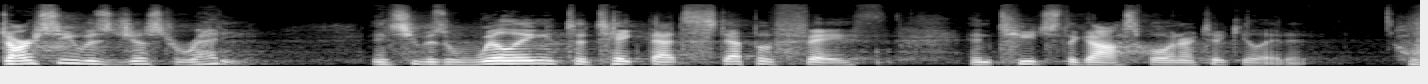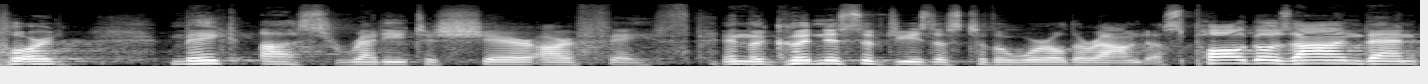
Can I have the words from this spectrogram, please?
Darcy was just ready, and she was willing to take that step of faith and teach the gospel and articulate it. Lord, make us ready to share our faith and the goodness of Jesus to the world around us. Paul goes on then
